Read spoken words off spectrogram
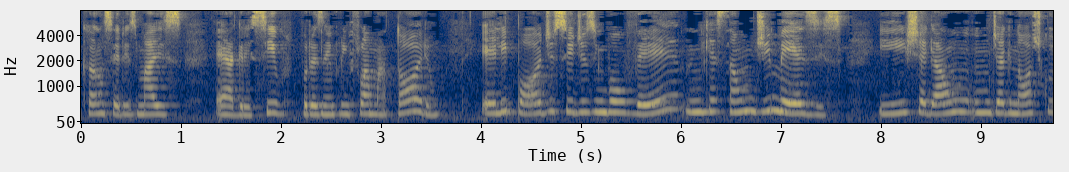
cânceres mais é, agressivos, por exemplo, inflamatório, ele pode se desenvolver em questão de meses e chegar a um, um diagnóstico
